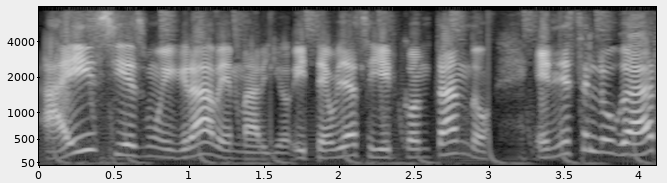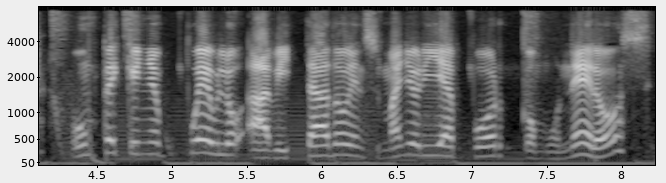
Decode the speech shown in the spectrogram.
ahí sí es muy grave, Mario. Y te voy a seguir contando. En este lugar, un pequeño pueblo habitado en su mayoría por comuneros,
